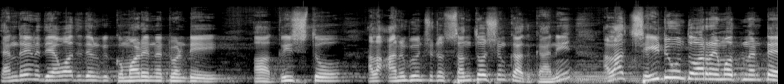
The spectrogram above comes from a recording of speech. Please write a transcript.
తండ్రి అయిన దేవాది దేవునికి కుమారుడైనటువంటి ఆ క్రీస్తు అలా అనుభవించడం సంతోషం కాదు కానీ అలా చేయడం ద్వారా ఏమవుతుందంటే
